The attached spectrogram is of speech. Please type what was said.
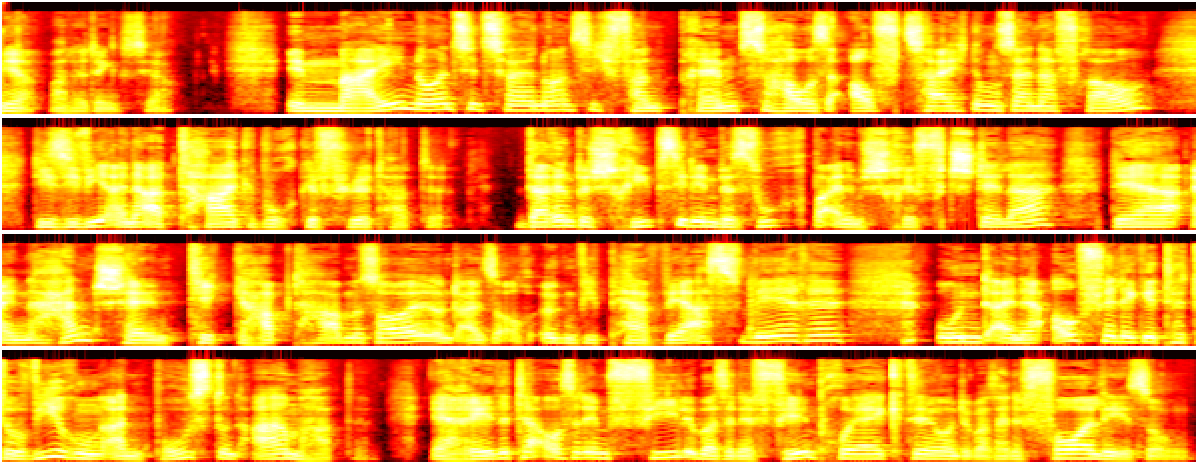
Ja, allerdings, ja. Im Mai 1992 fand Prem zu Hause Aufzeichnungen seiner Frau, die sie wie eine Art Tagebuch geführt hatte. Darin beschrieb sie den Besuch bei einem Schriftsteller, der einen Handschellentick gehabt haben soll und also auch irgendwie pervers wäre und eine auffällige Tätowierung an Brust und Arm hatte. Er redete außerdem viel über seine Filmprojekte und über seine Vorlesungen.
